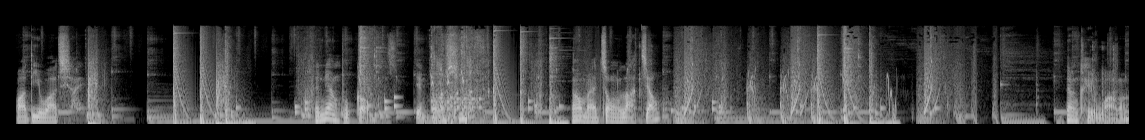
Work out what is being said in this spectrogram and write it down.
挖地挖起来，能量不够，点东西。然后我们来种辣椒。这样可以挖吗？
